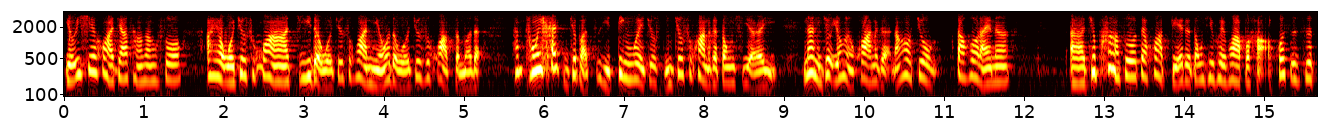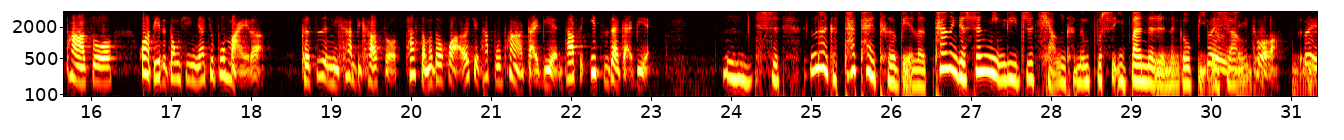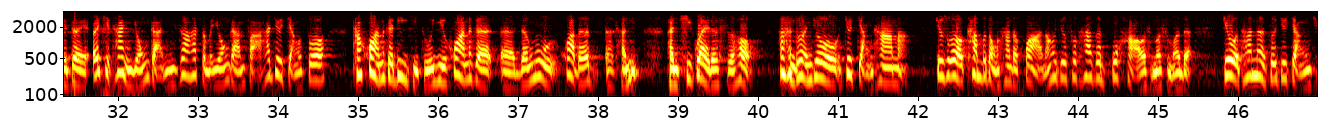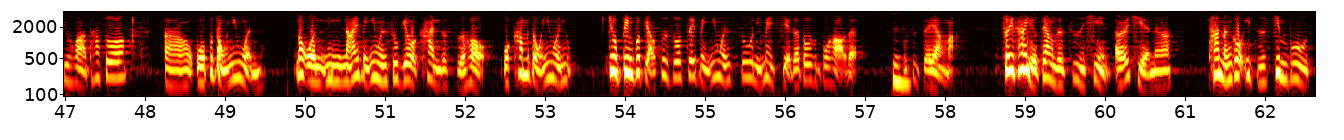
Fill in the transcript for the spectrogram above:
有一些画家常常说：“哎呀，我就是画鸡的，我就是画牛的，我就是画什么的。”他们从一开始就把自己定位就是你就是画那个东西而已，那你就永远画那个，然后就到后来呢，呃，就怕说再画别的东西会画不好，或者是怕说画别的东西人家就不买了。可是你看毕卡索，他什么都画，而且他不怕改变，他是一直在改变。嗯，是那个他太特别了，他那个生命力之强，可能不是一般的人能够比得上。没错，对对，而且他很勇敢，你知道他怎么勇敢法？他就讲说。他画那个立体主义，画那个呃人物画得呃很很奇怪的时候，他很多人就就讲他嘛，就说看不懂他的画，然后就说他这不好什么什么的。结果他那时候就讲一句话，他说啊我不懂英文，那我你拿一本英文书给我看的时候，我看不懂英文，就并不表示说这本英文书里面写的都是不好的，不是这样嘛。所以他有这样的自信，而且呢，他能够一直进步，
